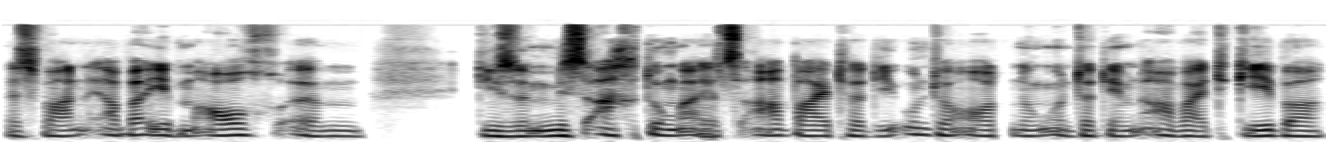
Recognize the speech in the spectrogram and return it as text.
Es waren aber eben auch ähm, diese Missachtung als Arbeiter, die Unterordnung unter dem Arbeitgeber.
